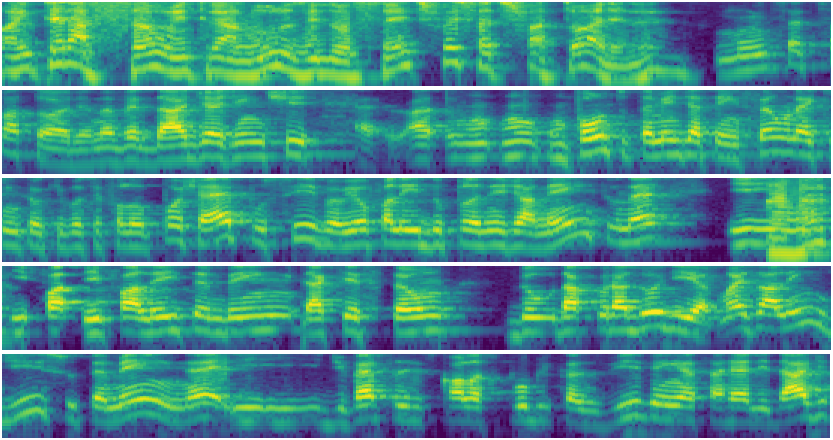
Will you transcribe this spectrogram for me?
a interação entre alunos e docentes foi satisfatória, né? Muito satisfatória. Na verdade, a gente. É, um, um ponto também de atenção, né, Quinto, que você falou, poxa, é possível, e eu falei do planejamento, né? E, uhum. e, e, falei também da questão do, da curadoria. Mas além disso também, né, e, e diversas escolas públicas vivem essa realidade,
